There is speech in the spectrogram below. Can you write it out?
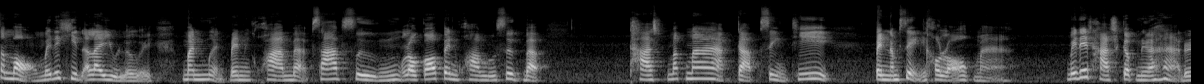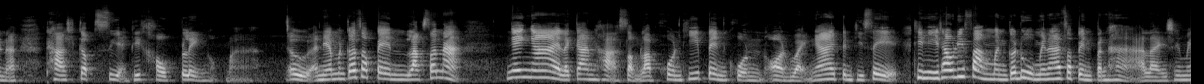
สมองไม่ได้คิดอะไรอยู่เลย มันเหมือนเป็นความแบบซาบซึ้ง แล้วก็เป็นความรู้สึกแบบทัชมาก ๆ กับสิ่งที่เป็นน้ำเสียงที่เขาร้องออกมา ไม่ได้ทัชกับเนื้อหาด้วยนะ ทัชกับเสียงที่เขาเปล่งออกมา เออ อันนี้มันก็จะเป็นลักษณะ ง่ายๆละกันค่ะสำหรับคนที่เป็นคนอ่อนไหวง่ายเป็นพิเศษ ทีนี้เท่าที่ฟังมันก็ดูไม่น่าจะเป็นปัญหาอะไรใช่ไหม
